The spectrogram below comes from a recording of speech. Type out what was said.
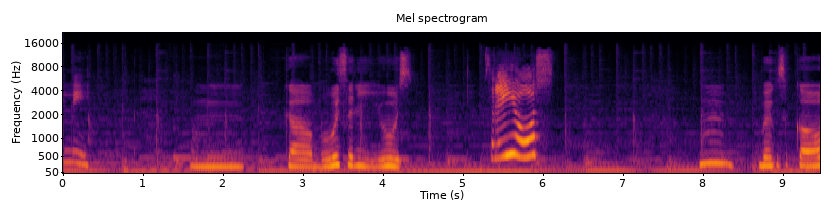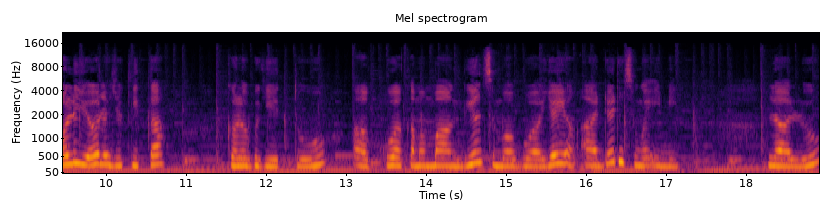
ini. Hmm, kamu serius? Serius? Hmm, baik sekali ya raja kita. Kalau begitu, aku akan memanggil semua buaya yang ada di sungai ini. Lalu,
